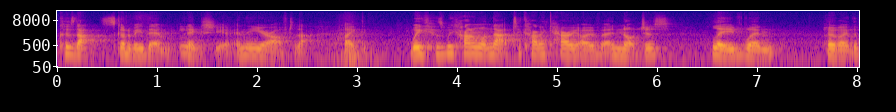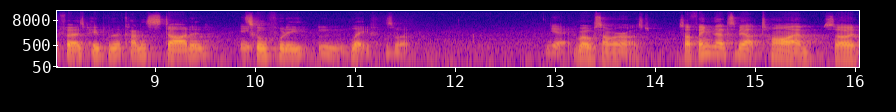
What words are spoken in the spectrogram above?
because that's got to be them Mm. next year and the year after that like we because we kind of want that to kind of carry over and not just leave when who like the first people that kind of started It- school footy Mm, leave as well yeah. Well summarised. So I think that's about time. So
